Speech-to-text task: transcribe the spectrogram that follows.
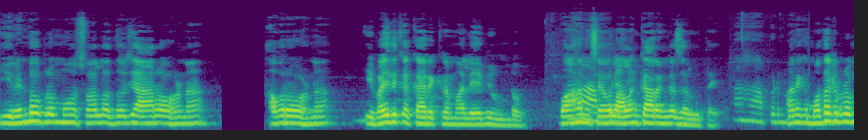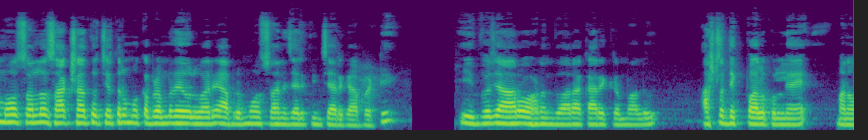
ఈ రెండో బ్రహ్మోత్సవాల్లో ధ్వజ ఆరోహణ అవరోహణ ఈ వైదిక కార్యక్రమాలు ఏమీ ఉండవు. వాహన సేవలు అలంకారంగా జరుగుతాయి. మనకి మొదటి బ్రహ్మోత్సవంలో సాక్షాత్తు చతుర్ముఖ బ్రహ్మదేవుల వారి ఆ బ్రహ్మోత్సవాన్ని జరిపించారు కాబట్టి ఈ ధ్వజ ఆరోహణం ద్వారా కార్యక్రమాలు అష్టదిక్పాలకుల్ని మనం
